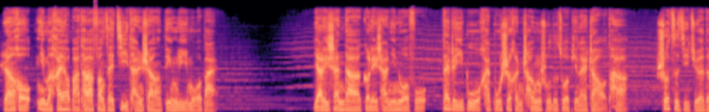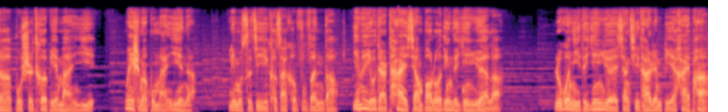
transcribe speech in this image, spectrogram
然后你们还要把它放在祭坛上顶礼膜拜。亚历山大·格雷查尼诺夫带着一部还不是很成熟的作品来找他，说自己觉得不是特别满意。为什么不满意呢？利姆斯基科萨科夫问道。因为有点太像鲍罗丁的音乐了。如果你的音乐像其他人，别害怕。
